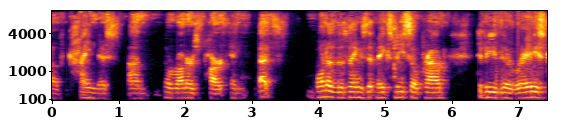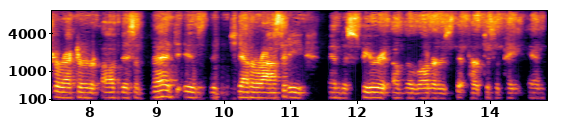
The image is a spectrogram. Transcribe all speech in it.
of kindness on the runner's part, and that's one of the things that makes me so proud to be the race director of this event is the generosity and the spirit of the runners that participate and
